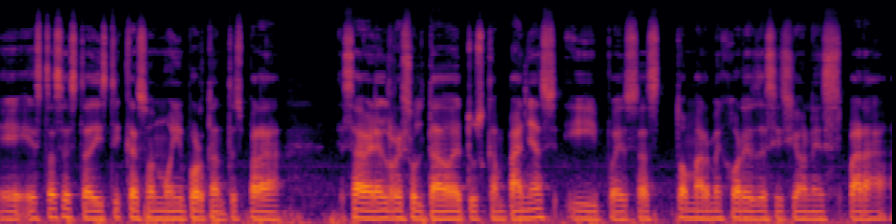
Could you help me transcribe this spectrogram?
Eh, estas estadísticas son muy importantes para saber el resultado de tus campañas y pues tomar mejores decisiones para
